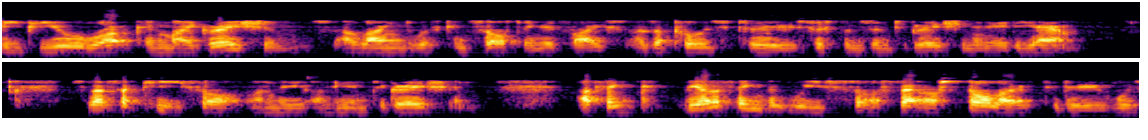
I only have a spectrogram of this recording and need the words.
BPO work and migrations aligned with consulting advice as opposed to systems integration in ADM. So that's a key thought on the on the integration. I think the other thing that we sort of set our stall out to do was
